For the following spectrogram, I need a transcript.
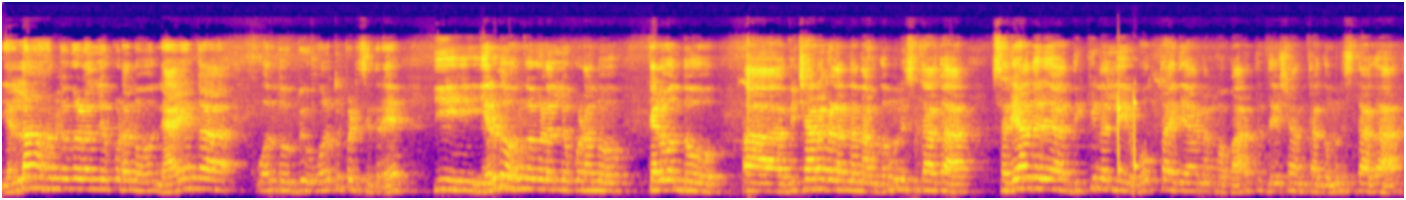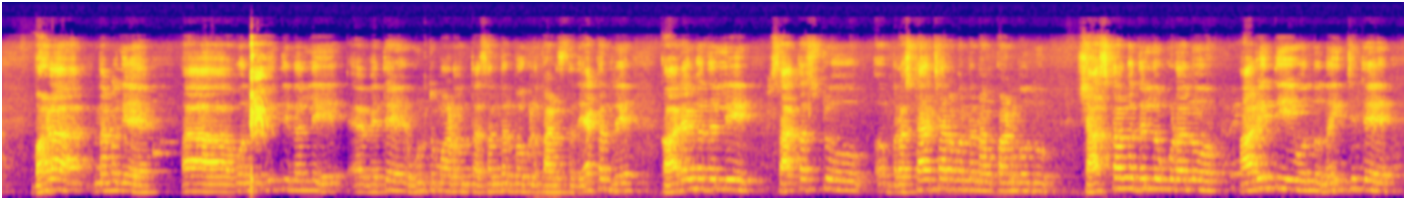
ಎಲ್ಲ ಅಂಗಗಳಲ್ಲೂ ಕೂಡ ನ್ಯಾಯಾಂಗ ಒಂದು ಹೊರತುಪಡಿಸಿದರೆ ಈ ಎರಡು ಅಂಗಗಳಲ್ಲೂ ಕೂಡ ಕೆಲವೊಂದು ವಿಚಾರಗಳನ್ನು ನಾವು ಗಮನಿಸಿದಾಗ ಸರಿಯಾದ ದಿಕ್ಕಿನಲ್ಲಿ ಹೋಗ್ತಾ ಇದೆಯಾ ನಮ್ಮ ಭಾರತ ದೇಶ ಅಂತ ಗಮನಿಸಿದಾಗ ಬಹಳ ನಮಗೆ ಒಂದು ರೀತಿಯಲ್ಲಿ ವ್ಯತ್ಯಯ ಉಂಟು ಮಾಡುವಂಥ ಸಂದರ್ಭಗಳು ಕಾಣಿಸ್ತದೆ. ಯಾಕಂದರೆ, ಕಾರ್ಯಾಂಗದಲ್ಲಿ ಸಾಕಷ್ಟು ಭ್ರಷ್ಟಾಚಾರವನ್ನು ನಾವು ಕಾಣ್ಬೋದು. ಶಾಸಕಾಂಗದಲ್ಲೂ ಕೂಡ ಆ ರೀತಿ ಒಂದು ನೈತಿಕತೆ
